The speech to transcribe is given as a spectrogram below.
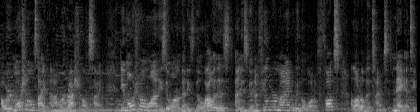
our emotional side and our rational side. The emotional one is the one that is the loudest and is gonna fill your mind with a lot of thoughts, a lot of the times negative.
